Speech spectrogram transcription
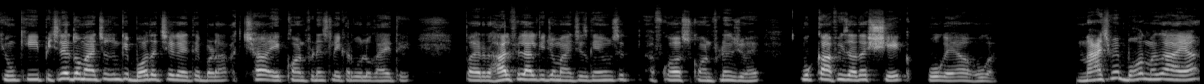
क्योंकि पिछले दो मैचेस उनके बहुत अच्छे गए थे, बड़ा अच्छा एक कॉन्फिडेंस लेकर वो लोग आए थे। पर हाल फ़िलहाल के जो मैचेस गए उनसे ऑफकोर्स कॉन्फिडेंस जो है, वो काफ़ी ज़्यादा शेक हो गया होगा। मैच में बहुत मज़ा आया।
